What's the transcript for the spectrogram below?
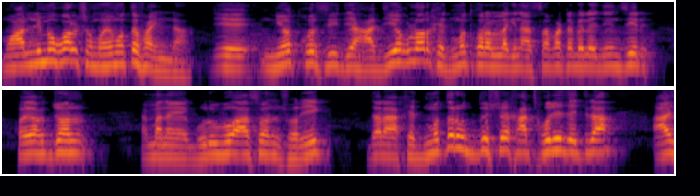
মোয়াল্লিমকল সময় মতো ফাইন না। যে নিয়ত করছি যে হাজিসকলর খেদমত করার লাগিন আসাফা ট্রাভেল এজেন্সির কয়েকজন মানে গুরুব আসন শরিক যারা খেদমতের উদ্দেশ্যে কাজ করিয়ে যাইতরা আজ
